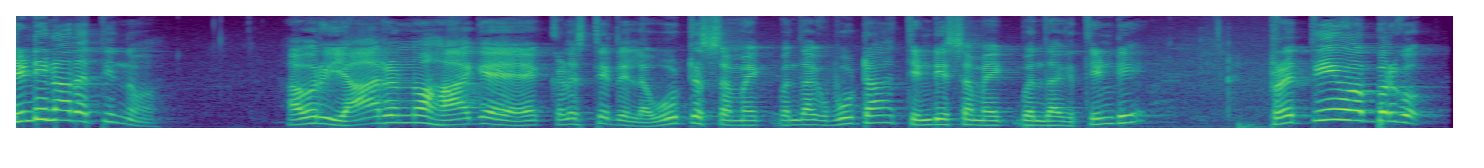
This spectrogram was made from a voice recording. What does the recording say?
ತಿಂಡಿನಾರ ತಿನ್ನು. ಅವರು ಯಾರನ್ನು ಹಾಗೆ ಕಳಿಸ್ತಿರ್ಲಿಲ್ಲ. ಊಟದ ಸಮಯಕ್ಕೆ ಬಂದಾಗ ಊಟ, ತಿಂಡಿ ಸಮಯಕ್ಕೆ ಬಂದಾಗ ತಿಂಡಿ. ಪ್ರತಿಯೊಬ್ಬರಿಗೂ.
